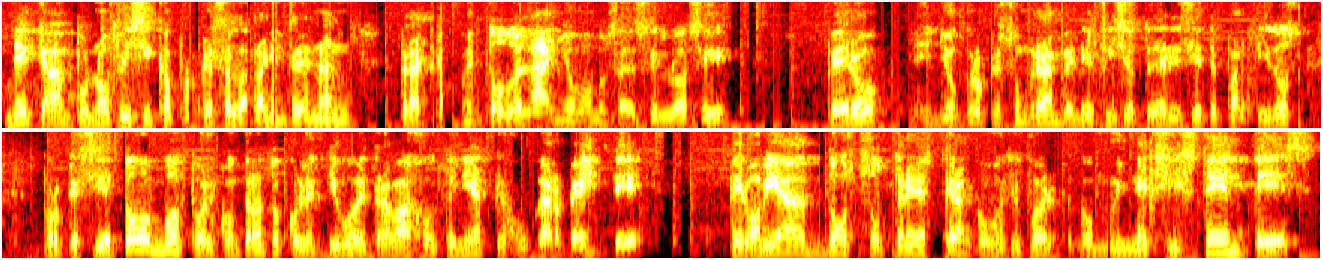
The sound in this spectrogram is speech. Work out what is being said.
de campo, no física, porque esa la entrenan prácticamente todo el año, vamos a decirlo así. Pero yo creo que es un gran beneficio tener 17 partidos, porque si de todos modos por el contrato colectivo de trabajo tenías que jugar 20, pero había dos o tres que eran como si fueran como inexistentes,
